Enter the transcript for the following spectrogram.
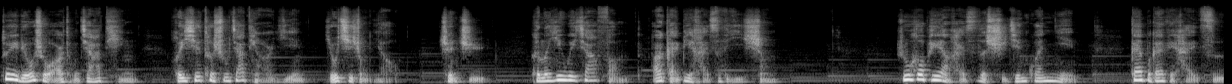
对留守儿童家庭和一些特殊家庭而言尤其重要，甚至可能因为家访而改变孩子的一生。如何培养孩子的时间观念？该不该给孩子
